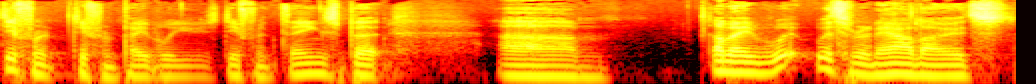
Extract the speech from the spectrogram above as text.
Different different people use different things, but um, I mean with, with Ronaldo, it's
